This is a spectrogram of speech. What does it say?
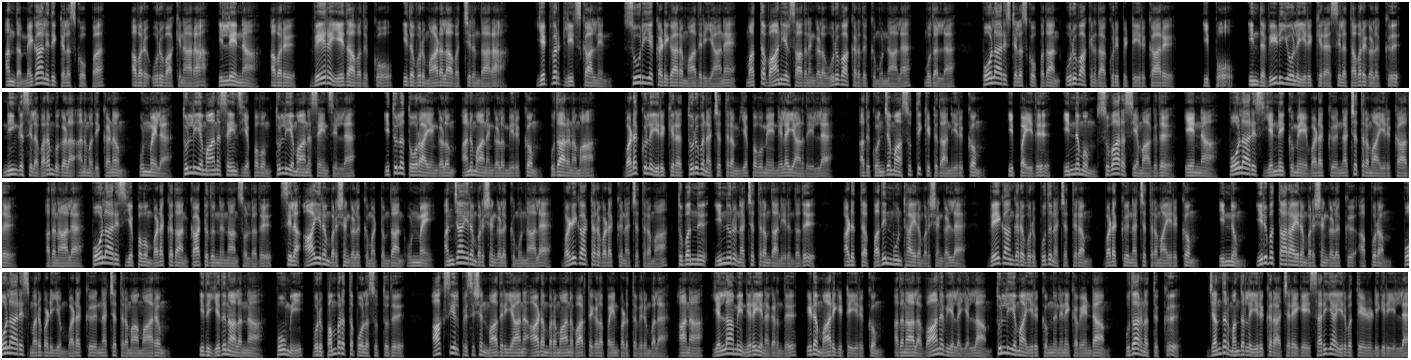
அந்த மெகாலிதிக் டெலஸ்கோப்ப அவரு உருவாக்கினாரா? இல்லேன்னா அவரு வேற ஏதாவதுக்கோ இத ஒரு மாடலா வச்சிருந்தாரா? எட்வர்ட் லீட்ஸ்கால்னின் சூரிய கடிகார மாதிரியான மத்த வானியல் சாதனங்களை உருவாக்குறதுக்கு முன்னால முதல்ல போலாரிஸ் டெலஸ்கோப்பை தான் உருவாக்கினதா குறிப்பிட்டு இருக்காரு இப்போ இந்த வீடியோல இருக்கிற சில தவறுகளுக்கு நீங்க சில வரம்புகளை அனுமதிக்கணும். உண்மையில துல்லியமான சயின்ஸ் எப்பவும் துல்லியமான சயின்ஸ் இல்ல இதுல தோராயங்களும் அனுமானங்களும் இருக்கும். உதாரணமா வடக்குல இருக்கிற துருவ நட்சத்திரம் எப்பவுமே நிலையானது இல்ல அது கொஞ்சமா சுத்திக்கிட்டு தான் இருக்கும். இப்ப இது இன்னமும் சுவாரஸ்யமாகுது. ஏன்னா போலாரிஸ் என்னைக்குமே வடக்கு நட்சத்திரமாயிருக்காது. அதனால போலாரிஸ் எப்பவும் வடக்கதான் காட்டுதுன்னு நான் சொல்றது சில ஆயிரம் வருஷங்களுக்கு மட்டும்தான் உண்மை. அஞ்சாயிரம் வருஷங்களுக்கு முன்னால வழிகாட்டற வடக்கு நட்சத்திரமா? துபன்னு இன்னொரு நட்சத்திரம்தான் இருந்தது. அடுத்த பதிமூன்றாயிரம் வருஷங்கள்ல வேகாங்கர ஒரு புது நட்சத்திரம் வடக்கு நட்சத்திரமாயிருக்கும். இன்னும் இருபத்தாறாயிரம் வருஷங்களுக்கு அப்புறம் போலாரிஸ் மறுபடியும் வடக்கு நட்சத்திரமா மாறும். இது எதுனாலன்னா பூமி ஒரு பம்பரத்தை போல சுத்துது ஆக்சியல் பிரிசிஷன் மாதிரியான ஆடம்பரமான வார்த்தைகளை பயன்படுத்த விரும்பல ஆனா எல்லாமே நிறைய நகர்ந்து இடம் மாறிக்கிட்டே இருக்கும் அதனால வானவியல்ல எல்லாம் துல்லியமா இருக்கும்னு நினைக்க வேண்டாம். உதாரணத்துக்கு ஜந்தர் மந்தர்ல இருக்கிற அச்சரேகை சரியா இருபத்தேழு டிகிரி இல்ல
